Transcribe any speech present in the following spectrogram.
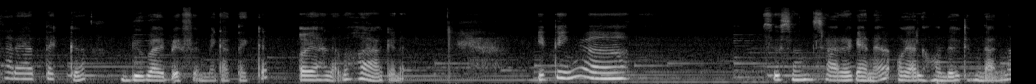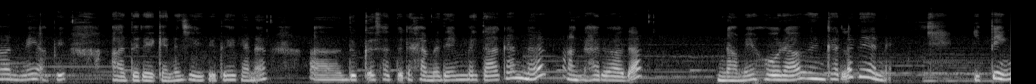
සරයත් එක්ක බ්ලුවයි බෙෆම් එකත් එක්ක ඔයාලව හොයාගෙන. ඉතිං සුසුම් සර ගැන ඔයාල හොඳටම දන්නවන්නේ අපි ආදරය ගැන ජීවිතය ගැන දුක්ක සතුට හැමදෙම් බෙතාගන්න අඟහරුවාදා නමේ හෝරාව වෙන් කරලා දෙන්නේ. ඉතිං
